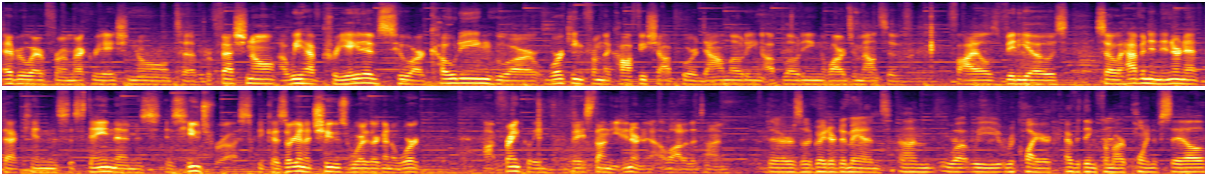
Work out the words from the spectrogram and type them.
everywhere from recreational to professional. Uh, we have creatives who are coding, who are working from the coffee shop, who are downloading, uploading large amounts of files, videos. So having an internet that can sustain them is, is huge for us because they're going to choose where they're going to work, uh, frankly, based on the internet a lot of the time there's a greater demand on what we require. Everything from our point of sale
